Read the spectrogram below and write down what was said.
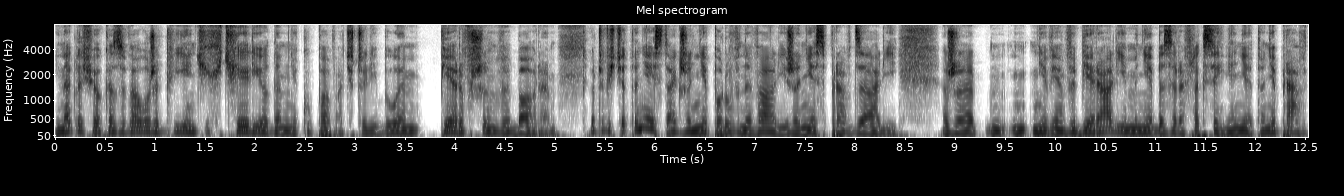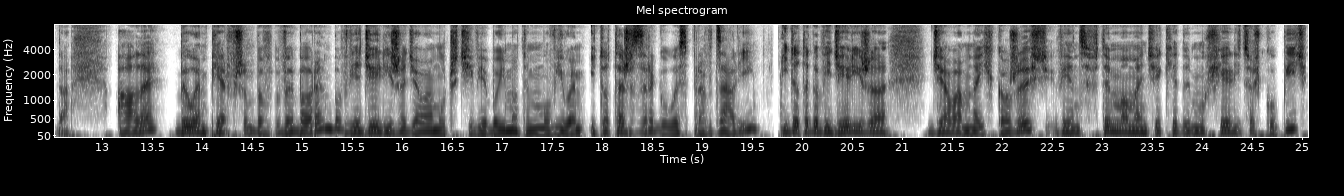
I nagle się okazywało, że klienci chcieli ode mnie kupować, czyli byłem pierwszym wyborem. Oczywiście to nie jest tak, że nie porównywali, że nie sprawdzali, że nie wiem, wybierali mnie bezrefleksyjnie. Nie, to nieprawda. Ale byłem pierwszym wyborem, bo wiedzieli, że działam uczciwie, bo im o tym mówiłem i to też z reguły sprawdzali. I do tego wiedzieli, że działam na ich korzyść, więc w tym momencie, kiedy musieli coś kupić,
